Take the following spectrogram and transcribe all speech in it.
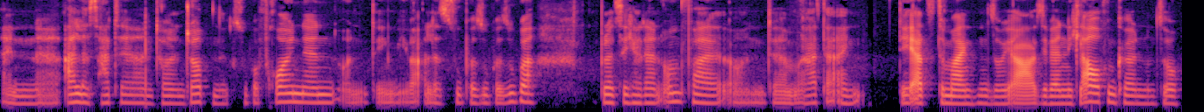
ein, äh, alles hatte, einen tollen Job, eine super Freundin und irgendwie war alles super, super, super. Plötzlich hat er einen Unfall und ähm, hatte ein, die Ärzte meinten so, ja, sie werden nicht laufen können und so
